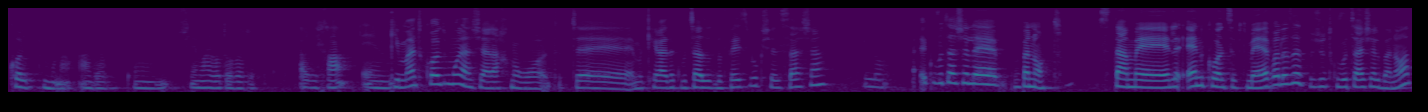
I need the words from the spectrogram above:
כל תמונה, אגב, אמ, שמעלות עוברת עריכה. אמ, כמעט כל תמונה שאנחנו רואות, את אה, מכירה את הקבוצה הזאת בפייסבוק של סשה? לא. קבוצה של אה, בנות. סתם אה, אין קונספט מעבר לזה, פשוט קבוצה של בנות.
